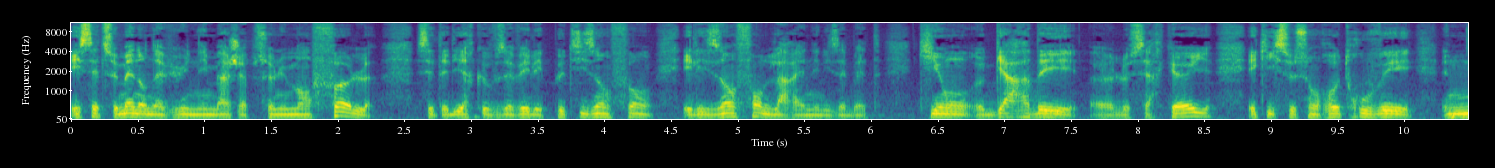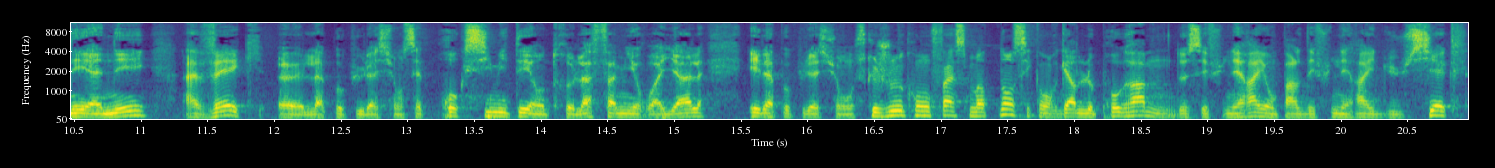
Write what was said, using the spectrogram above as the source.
Et cette semaine, on a vu une image absolument folle. C'est-à-dire que vous avez les petits-enfants et les enfants de la reine Elisabeth qui ont gardé euh, le cercueil et qui se sont retrouvés nez à nez avec euh, la population. Cette proximité entre la famille royale et la population. Ce que je veux qu'on fasse maintenant, c'est qu'on regarde le programme de ces funérailles. On parle des funérailles du siècle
